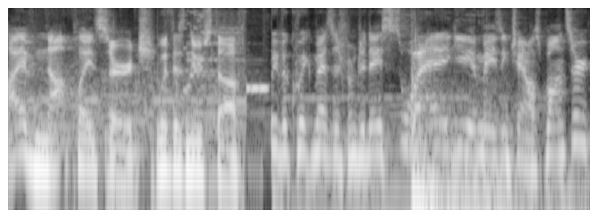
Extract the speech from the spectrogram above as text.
I have not played Surge with his new stuff. We have a quick message from today's swaggy, amazing channel sponsor,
